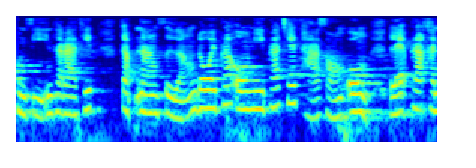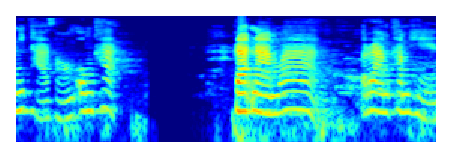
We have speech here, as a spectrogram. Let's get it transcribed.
ขุนศรีอินทราทิตกับนางเสือง โดยพระองค์มีพระเชษฐาสององค์ และพระคณิษฐาสององค์ค่ะ พระนามว่ารามคำแหง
